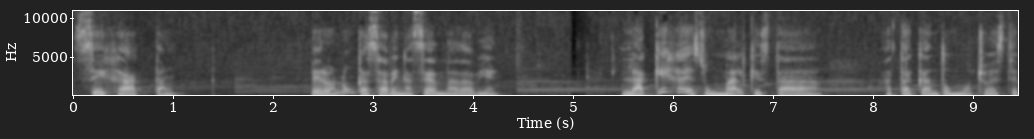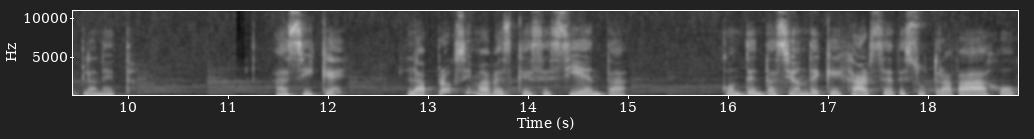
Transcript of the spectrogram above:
se jactan, pero nunca saben hacer nada bien. La queja es un mal que está atacando mucho a este planeta. Así que la próxima vez que se sienta con tentación de quejarse de su trabajo,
